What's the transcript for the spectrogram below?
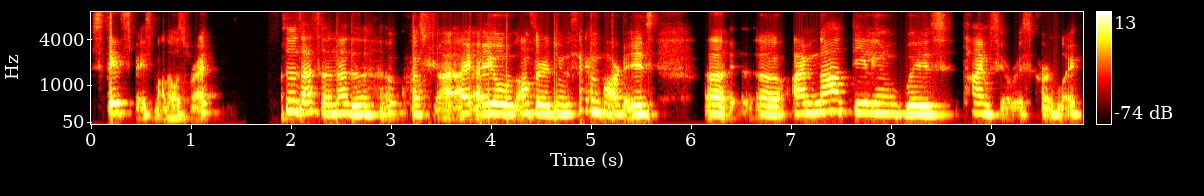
state space models, right? So that's another uh, question. I, I will answer it in the second part is, I'm not dealing with time series currently.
